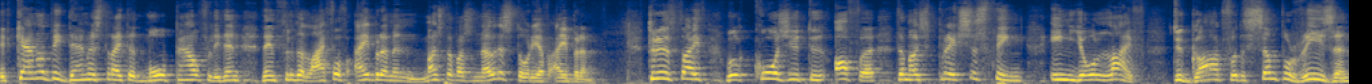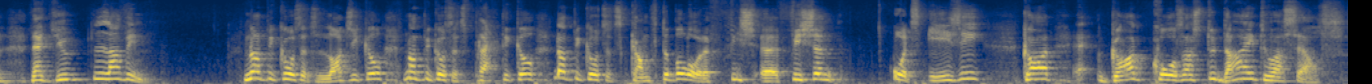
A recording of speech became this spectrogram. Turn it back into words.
It cannot be demonstrated more powerfully than, than through the life of Abram, and most of us know the story of Abram. True faith will cause you to offer the most precious thing in your life to God for the simple reason that you love Him. Not because it's logical, not because it's practical, not because it's comfortable or uh, efficient or it's easy. God, uh, God calls us to die to ourselves.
